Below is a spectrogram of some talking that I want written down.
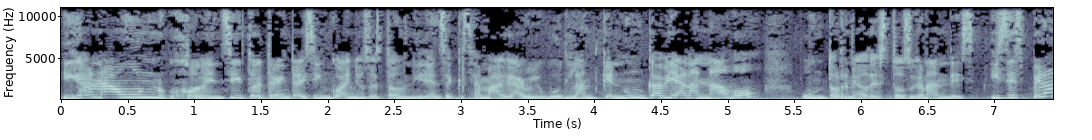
y gana un jovencito de 35 años estadounidense que se llama Gary Woodland, que nunca había ganado un torneo de estos grandes. Y se esperan,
